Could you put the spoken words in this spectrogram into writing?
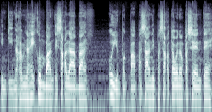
Hindi na kami nakikumbante sa kalaban o yung pagpapasani pa sa katawan ng pasyente.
